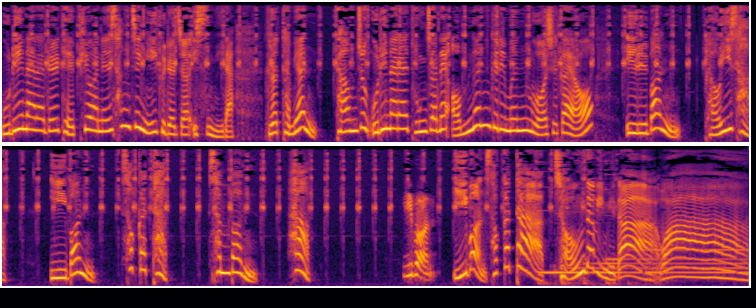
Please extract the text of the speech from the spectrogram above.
우리나라를 대표하는 상징이 그려져 있습니다. 그렇다면 다음 중 우리나라 동전에 없는 그림은 무엇일까요? 1번 벼이삭, 2번 석가탑, 3번 합, 2번. 2번 석가탑 정답입니다. 와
